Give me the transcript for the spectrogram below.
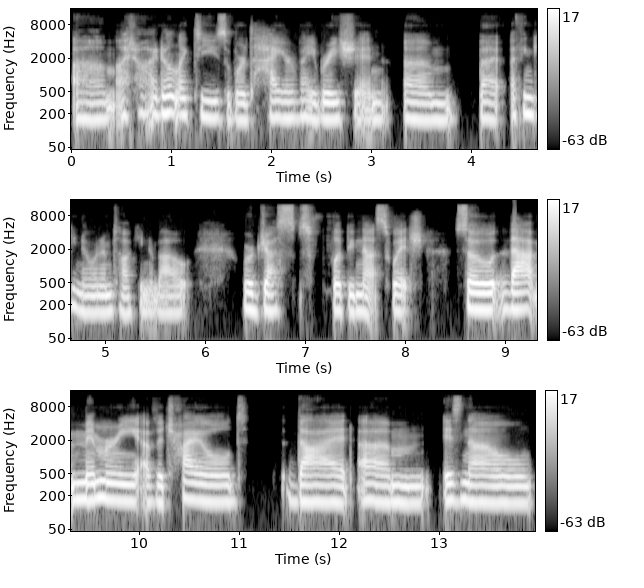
um I don't I don't like to use the word higher vibration um but I think you know what I'm talking about. We're just flipping that switch. So that memory of the child that um is now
